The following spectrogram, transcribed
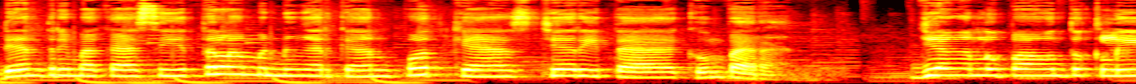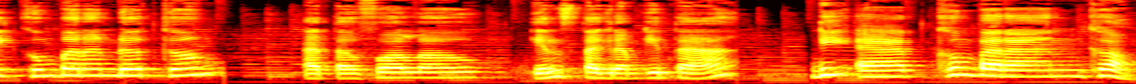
dan terima kasih telah mendengarkan podcast Cerita Kumparan. Jangan lupa untuk klik kumparan.com atau follow Instagram kita di @kumparan.com.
